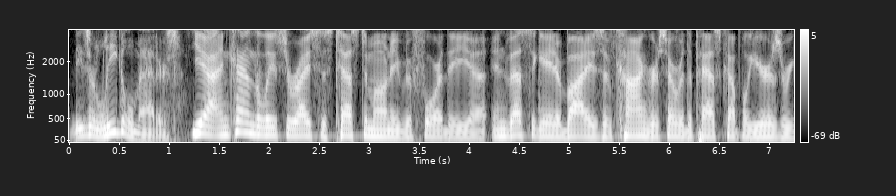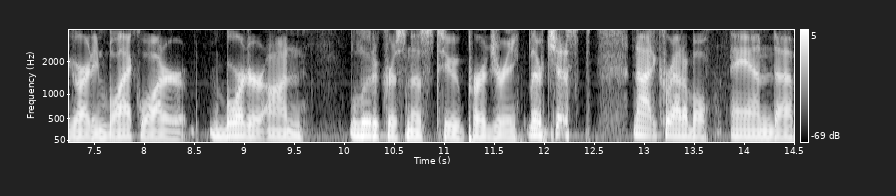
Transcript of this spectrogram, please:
these are legal matters. Yeah, and Condoleezza Rice's testimony before the uh, investigative bodies of Congress over the past couple years regarding Blackwater border on ludicrousness to perjury. They're just not credible. And uh,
